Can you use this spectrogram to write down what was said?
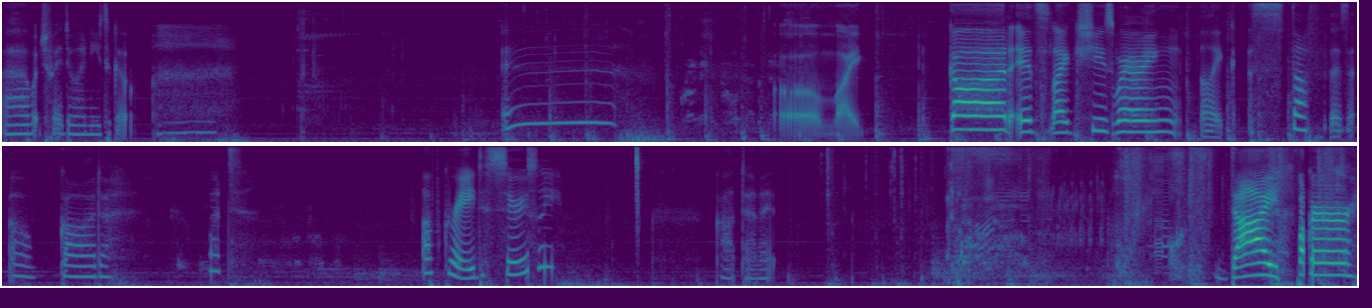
Uh, which way do I need to go? Uh, uh, oh my god. It's like she's wearing like stuff. There's a, oh god. What? Upgrade? Seriously? God damn it. Die, fucker!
